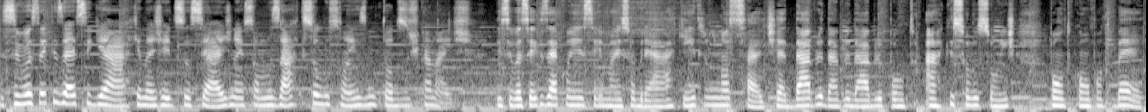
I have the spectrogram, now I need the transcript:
Se você quiser seguir a ARC nas redes sociais, nós somos ARC Soluções em todos os canais. E se você quiser conhecer mais sobre a ARC, entre no nosso site, é www.arcsoluções.com.br.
